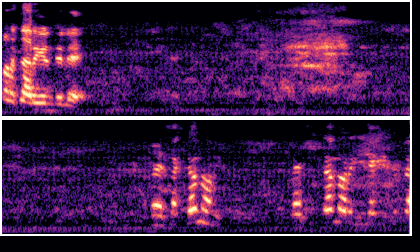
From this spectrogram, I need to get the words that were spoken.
പണക്ക് അറിയണ്ടല്ലേ വിശക്കാൻ തുടങ്ങി. വിശക്കാൻ തുടങ്ങിയില്ല വിശന്ന്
